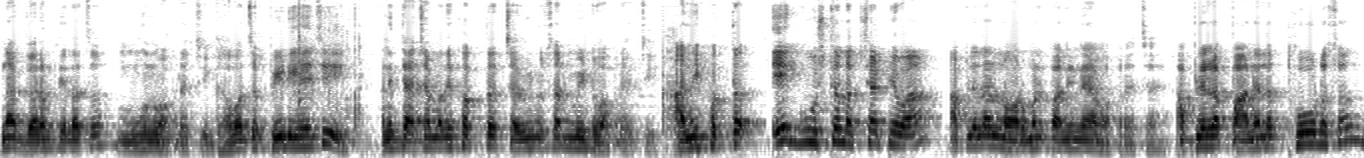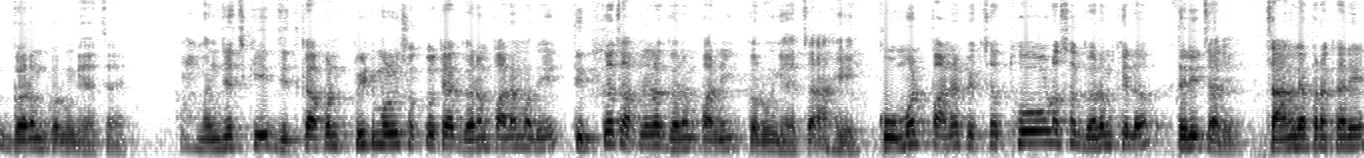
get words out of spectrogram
ना गरम तेलाचं मोहन वापरायची. गव्हाचं पीठ घ्यायची आणि त्याच्यामध्ये फक्त चवीनुसार मीठ वापरायची. आणि फक्त एक गोष्ट लक्षात ठेवा आपल्याला नॉर्मल पाणी नाही वापरायचं आहे. आपल्याला पाण्याला थोडंसं गरम करून घ्यायचं आहे. म्हणजेच की जितकं आपण पीठ मळू शकतो त्या गरम पाण्यामध्ये तितकंच आपल्याला गरम पाणी करून घ्यायचं आहे. कोमट पाण्यापेक्षा थोडंसं गरम केलं तरी चालेल. चांगल्या प्रकारे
